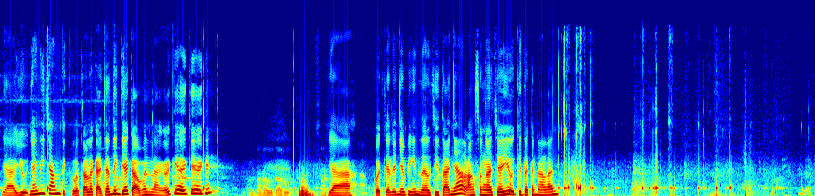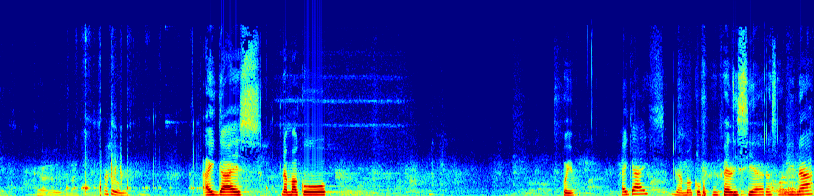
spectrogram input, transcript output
Ya, yuknya ini cantik loh. Kalau gak cantik dia gak menang. Oke, oke, oke. Taruh taruh. Ya, buat kalian yang pingin tahu ceritanya, langsung aja yuk kita kenalan. Hai guys, namaku Oh iya. Hai guys, namaku Felicia Rosalina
